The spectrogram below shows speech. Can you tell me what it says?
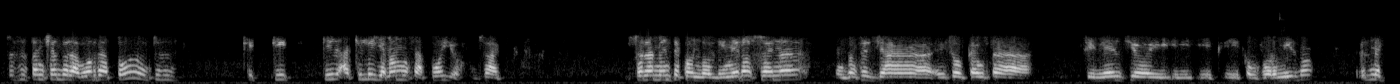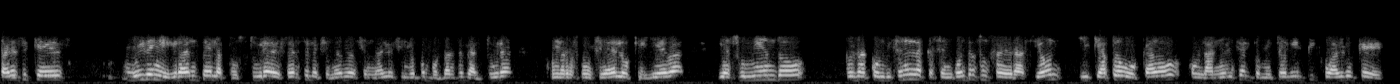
entonces están echando la borda a todo. Entonces, ¿qué, qué, qué, a qué le llamamos apoyo? O sea, solamente cuando el dinero suena, entonces ya eso causa silencio y, y, conformismo. Entonces me parece que es muy denigrante la postura de ser seleccionados nacionales y no comportarse de altura con la responsabilidad de lo que lleva y asumiendo pues la condición en la que se encuentra su federación y que ha provocado con la anuencia del Comité Olímpico algo que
